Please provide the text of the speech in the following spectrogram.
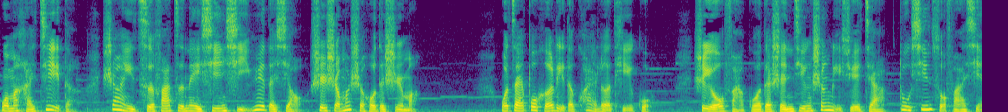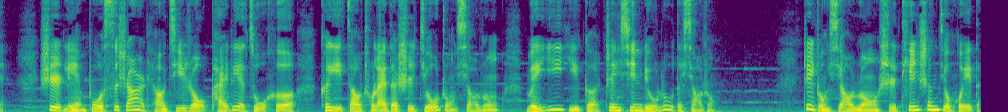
我们还记得上一次发自内心喜悦的笑是什么时候的事吗？我在不合理的快乐提过，是由法国的神经生理学家杜欣所发现，是脸部四十二条肌肉排列组合可以造出来的十九种笑容，唯一一个真心流露的笑容。这种笑容是天生就会的，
